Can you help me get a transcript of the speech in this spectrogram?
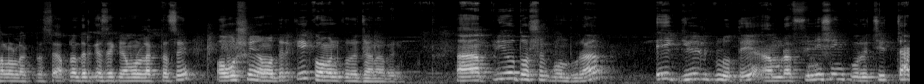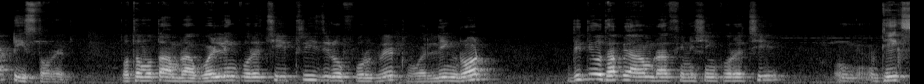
ভালো লাগতেছে, আপনাদের কাছে কেমন লাগতেছে, অবশ্যই আমাদেরকে কমেন্ট করে জানাবেন। প্রিয় দর্শক বন্ধুরা, এই গ্রিলগুলোতে আমরা ফিনিশিং করেছি চারটি স্তরের। প্রথমত আমরা ওয়েল্ডিং করেছি three zero four grade welding rod দ্বিতীয় ধাপে আমরা ফিনিশিং করেছি ডিক্স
